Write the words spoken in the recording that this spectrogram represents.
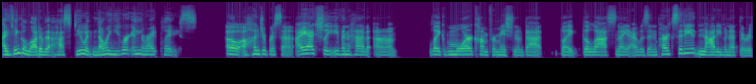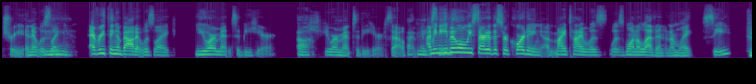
I think a lot of that has to do with knowing you were in the right place. Oh, a hundred percent. I actually even had um like more confirmation of that. Like the last night I was in Park City, not even at the retreat. And it was like Mm. everything about it was like, you are meant to be here. Ugh, You are meant to be here. So that makes I mean, me even when we started this recording, uh, my time was was 111. And I'm like, see?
